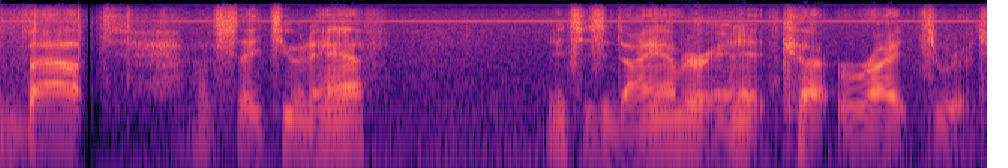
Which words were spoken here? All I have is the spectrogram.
About, let's say, two and a half inches in diameter, and it cut right through it.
